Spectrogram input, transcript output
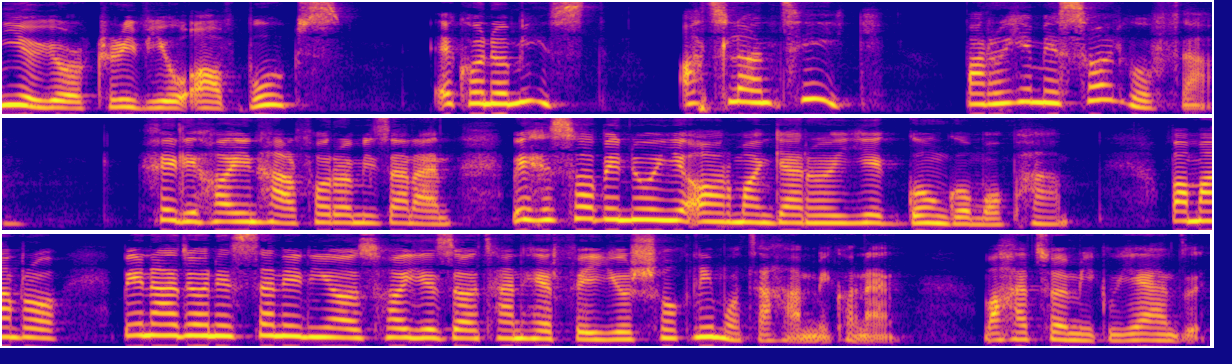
New York Review of Books، اکونومیست، اتلانتیک برای مثال گفتم. خیلی ها این حرفها را می‌زنند به حساب نوعی آرمانگرایی گنگ و مبهم و من را به ندانستن نیازهای ذاتا حرفه‌ای و شغلی متهم می کنند و حتی می‌گویند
